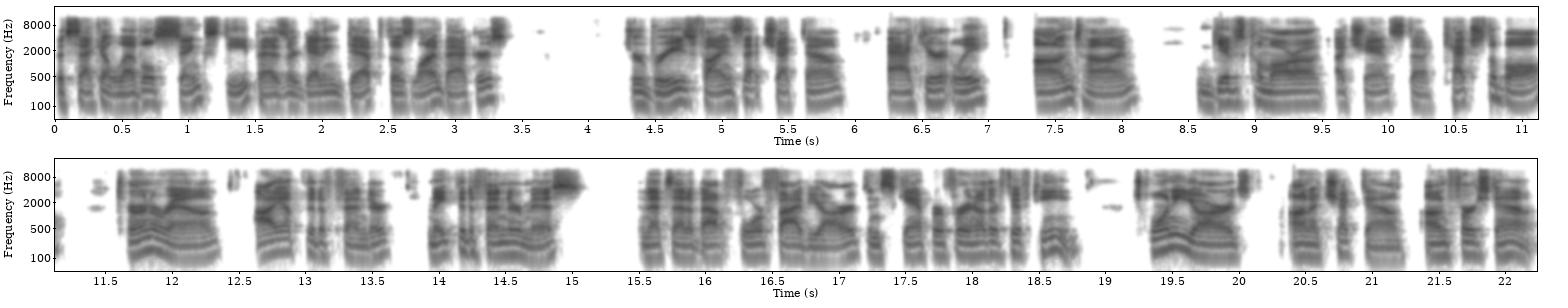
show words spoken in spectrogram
The second level sinks deep as they're getting depth. Those linebackers, Drew Brees finds that check down accurately on time, gives Kamara a chance to catch the ball, turn around, eye up the defender, make the defender miss. And that's at about four or five yards and scamper for another 15, 20 yards on a check down on first down.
